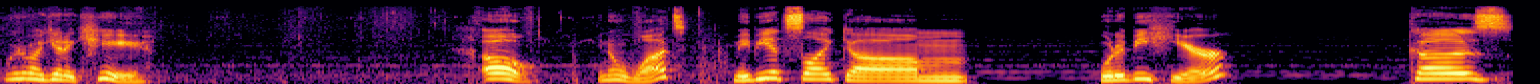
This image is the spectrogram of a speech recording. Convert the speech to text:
Where do I get a key? Oh, you know what? Maybe it's like, um... Would it be here? Cause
